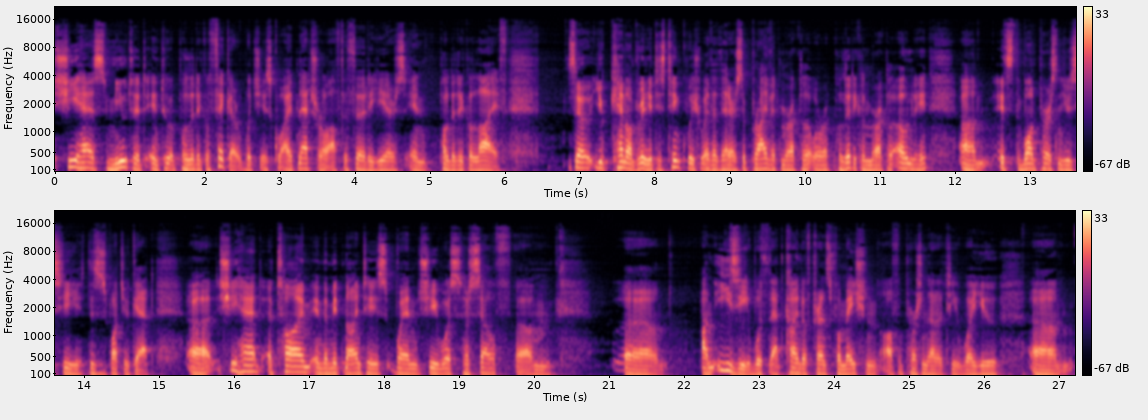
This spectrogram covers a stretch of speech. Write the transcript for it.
She has muted into a political figure, which is quite natural after 30 years in political life. So you cannot really distinguish whether there's a private Merkel or a political Merkel only. Um, it's the one person you see. This is what you get. Uh, she had a time in the mid 90s when she was herself um, uh, uneasy with that kind of transformation of a personality where you um,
